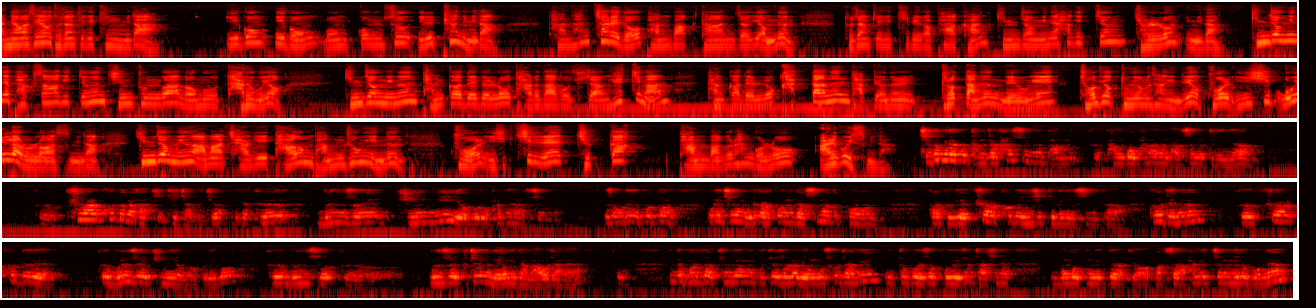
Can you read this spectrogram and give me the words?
안녕하세요. 도장깨기 팀입니다. 2020 몸꼼수 1편입니다. 단 한 차례도 반박 당한 적이 없는 도장깨기 TV가 파악한 김정민의 학위증 결론입니다. 김정민의 박사 학위증은 진품과 너무 다르고요. 김정민은 단과대별로 다르다고 주장했지만 단과대별로 같다는 답변을 들었다는 내용의 저격 동영상인데요. 9월 25일 날 올라왔습니다. 김정민은 아마 자기 다음 방송이 있는 9월 27일에 즉각 반박을 한 걸로 알고 있습니다. 지금이라도 당장 할 수 있는 방, 그 방법 하나를 말씀을 드리면 그 QR 코드가 다 찍히죠, 그렇죠? 그러니까 그 문서의 진위 여부를 확인할 수 있는. 그래서 우리 보통 우리 지금 우리가 갖고 있는 다 스마트폰 다 그게 QR 코드 인식 기능이 있으니까 그걸 되면은 그 QR 코드의 그 문서의 진위 여부 그리고 그 문서 그 문서에 구체적인 내용이 다 나오잖아요. 근데 보니까 김정민 국제전략연구소장이 유튜브에서 보여준 자신의 몽골 국립대학교 박사 학위증에도 보면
